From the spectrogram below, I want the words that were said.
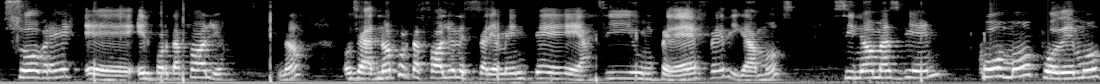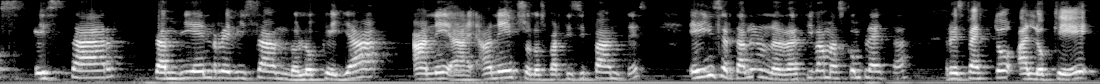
sobre eh, el portafolio, ¿no? O sea, no portafolio necesariamente así un PDF, digamos, sino más bien cómo podemos estar también revisando lo que ya han, han hecho los participantes e insertarlo en una narrativa más completa respecto a lo que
